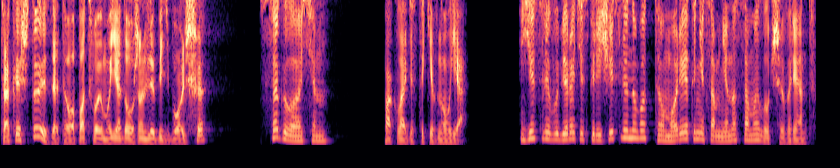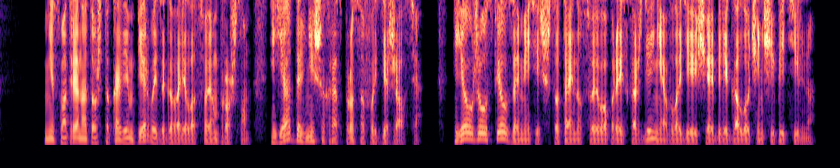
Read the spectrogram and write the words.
Так и что из этого, по-твоему, я должен любить больше? Согласен. Покладисто кивнул я. Если выбирать из перечисленного, то море это, несомненно, самый лучший вариант. Несмотря на то, что Кавим первый заговорил о своем прошлом, я от дальнейших расспросов воздержался. Я уже успел заметить, что тайну своего происхождения владеющий оберегал очень щепетильно.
